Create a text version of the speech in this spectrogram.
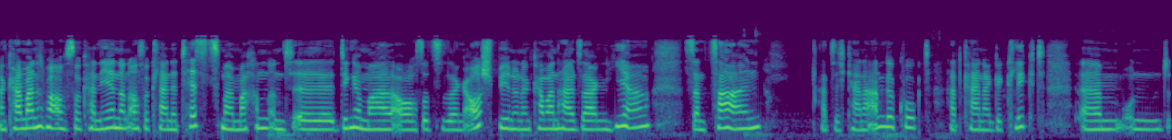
Man kann manchmal auf so Kanälen dann auch so kleine Tests mal machen und äh, Dinge mal auch sozusagen ausspielen und dann kann man halt sagen, hier sind Zahlen hat sich keiner angeguckt, hat keiner geklickt ähm, und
